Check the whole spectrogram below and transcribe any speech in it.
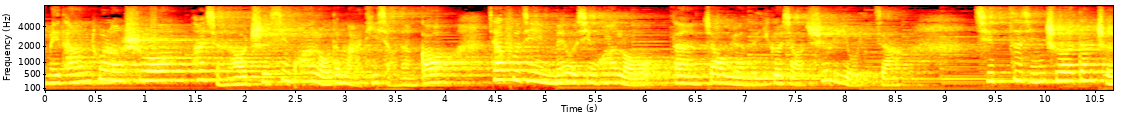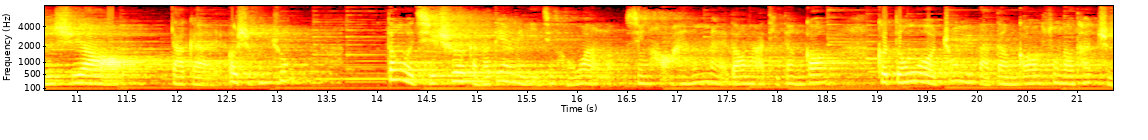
美棠突然说她想要吃杏花楼的马蹄小蛋糕。家附近没有杏花楼，但较远的一个小区里有一家。骑自行车单程需要大概二十分钟。当我骑车赶到店里，已经很晚了，幸好还能买到马蹄蛋糕。可等我终于把蛋糕送到他枕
